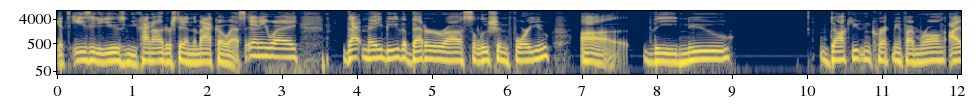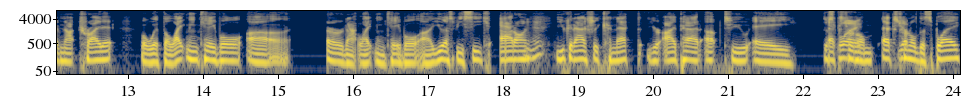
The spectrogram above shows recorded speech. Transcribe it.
it's easy to use and you kind of understand the Mac OS anyway. That may be the better uh, solution for you. Uh, the new dock, you can correct me if I'm wrong. I have not tried it, but with the lightning cable, uh, or not lightning cable, uh, USB C add-on, Mhm. you can actually connect your iPad up to a Display. external external display,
